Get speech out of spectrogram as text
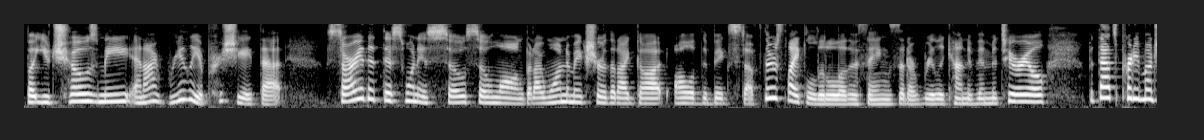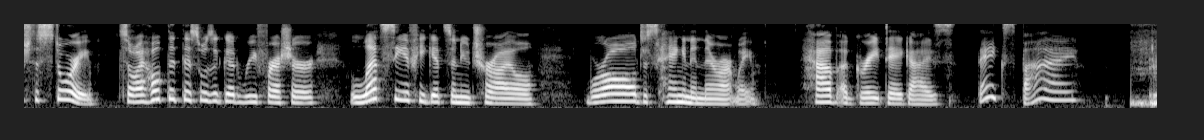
but you chose me and I really appreciate that. Sorry that this one is so, so long, but I wanted to make sure that I got all of the big stuff. There's like little other things that are really kind of immaterial, but that's pretty much the story. So I hope that this was a good refresher. Let's see if he gets a new trial. We're all just hanging in there, aren't we? Have a great day, guys. Thanks. Bye. Uh,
